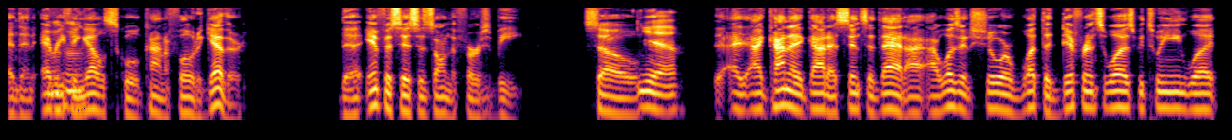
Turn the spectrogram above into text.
and then everything mm-hmm. else will kind of flow together the emphasis is on the first beat so Yeah. I, I kind of got a sense of that. I, I wasn't sure what the difference was between what,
